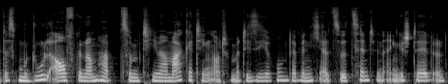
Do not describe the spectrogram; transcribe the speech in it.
das Modul aufgenommen habe zum Thema Marketingautomatisierung. Da bin ich als Dozentin eingestellt und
